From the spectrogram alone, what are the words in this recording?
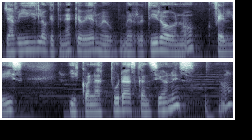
ya vi lo que tenía que ver, me, retiro, ¿no? Feliz y con las puras canciones, ¿no?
